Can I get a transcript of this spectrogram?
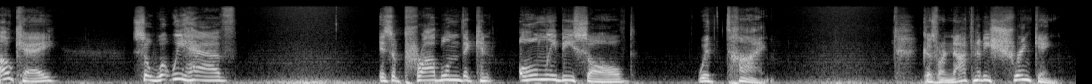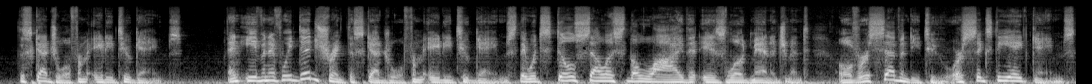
Okay, so what we have is a problem that can only be solved with time because we're not going to be shrinking the schedule from 82 games. And even if we did shrink the schedule from 82 games, they would still sell us the lie that is load management over 72 or 68 games.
